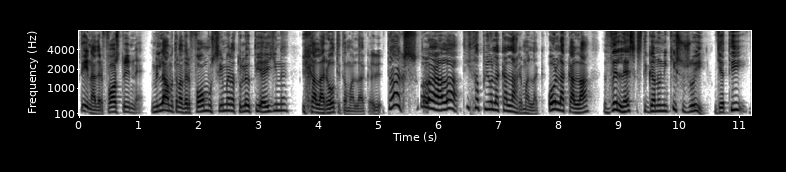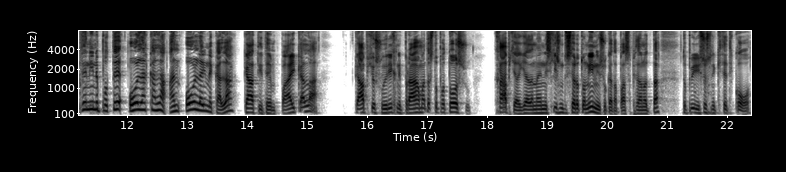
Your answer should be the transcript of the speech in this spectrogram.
τι είναι, αδερφός του είναι. Μιλάω με τον αδερφό μου σήμερα, του λέω τι έγινε. Η χαλαρότητα, μαλάκα. Εντάξει, όλα καλά. Τι θα πει όλα καλά, ρε μαλάκα. Όλα καλά δεν λες στην κανονική σου ζωή. Γιατί δεν είναι ποτέ όλα καλά. Αν όλα είναι καλά, κάτι δεν πάει καλά. Κάποιος σου ρίχνει πράγματα στο ποτό σου χάπια για να ενισχύσουν τη σερωτονίνη σου κατά πάσα πιθανότητα, το οποίο ίσως είναι και θετικό,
